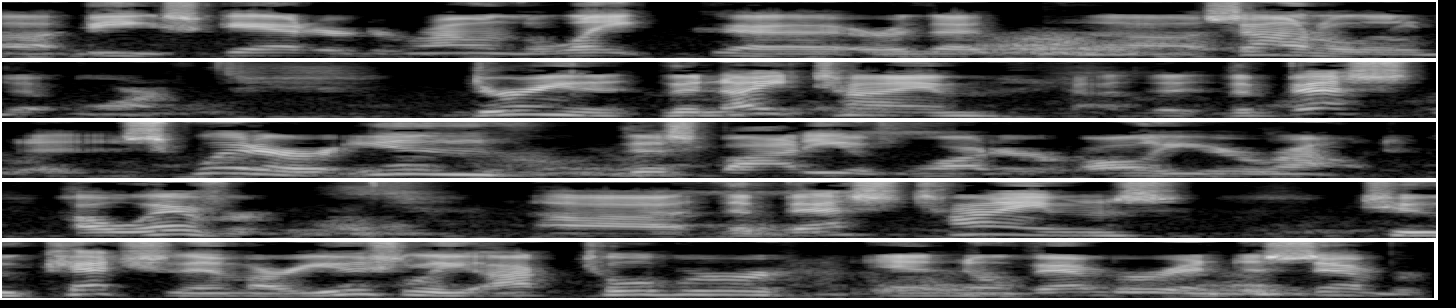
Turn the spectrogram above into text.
uh, being scattered around the lake uh, or the uh, sound a little bit more during the nighttime, the, the best squid are in this body of water all year round. However, uh, the best times to catch them are usually October and November and December.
